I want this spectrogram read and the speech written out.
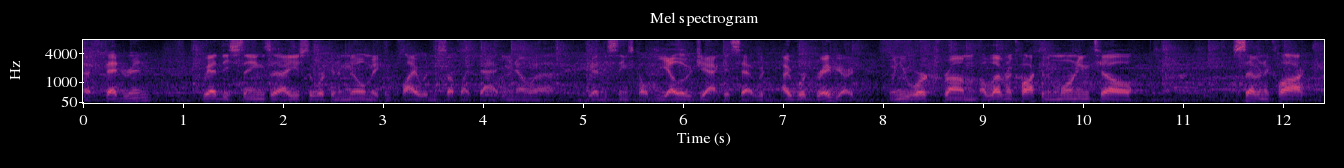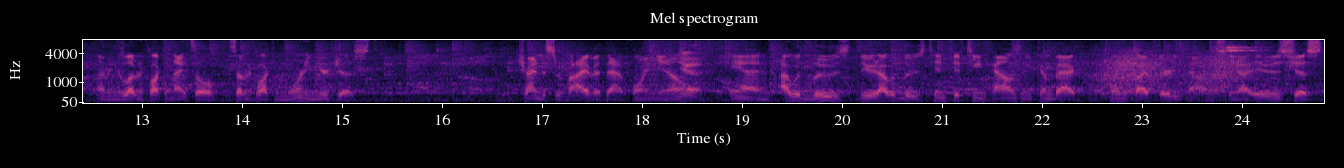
ephedrine. We had these things. Uh, I used to work in a mill making plywood and stuff like that. You know, uh, we had these things called yellow jackets that would I'd work graveyard. When you work from 11 o'clock in the morning till 7 o'clock, I mean 11 o'clock at night till 7 o'clock in the morning, you're just trying to survive at that point, you know? Yeah. And I would lose, dude, I would lose 10, 15 pounds and come back 25, 30 pounds. You know, it was just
